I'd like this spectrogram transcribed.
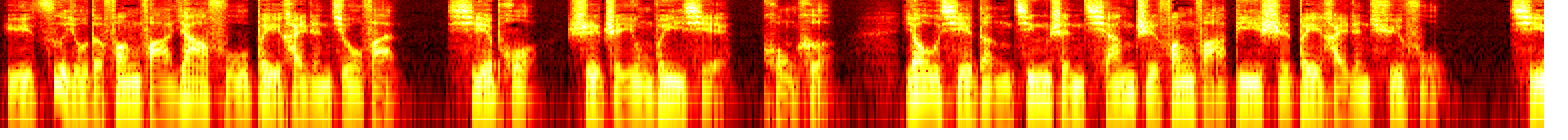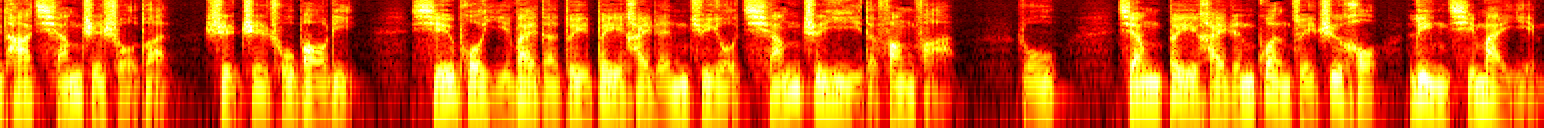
与自由的方法压服被害人就范。胁迫是指用威胁、恐吓、要挟等精神强制方法逼使被害人屈服。其他强制手段是指出暴力、胁迫以外的对被害人具有强制意义的方法。如将被害人灌醉之后令其卖淫。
